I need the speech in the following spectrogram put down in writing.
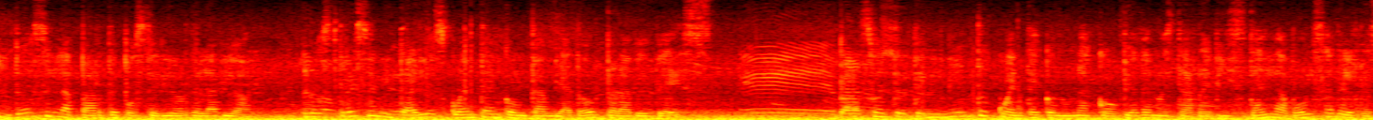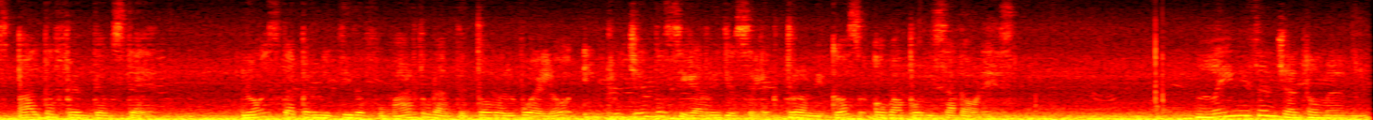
y dos en la parte posterior del avión. Los tres sanitarios cuentan con cambiador para bebés. Para su entretenimiento cuenta con una copia de nuestra revista en la bolsa del respaldo frente a usted. No está permitido fumar durante todo el vuelo, incluyendo cigarrillos electrónicos o vaporizadores. Ladies and gentlemen,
